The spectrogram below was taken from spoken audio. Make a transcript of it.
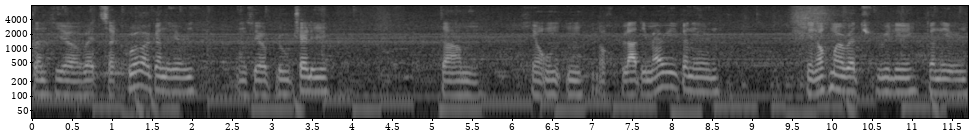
Dann hier Red Sakura Garnelen und hier Blue Jelly. Dann hier unten noch Bloody Mary Garnelen. Hier nochmal Red Willy Garnelen.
